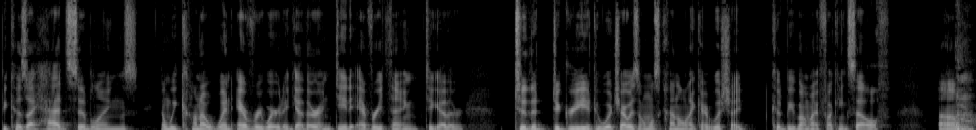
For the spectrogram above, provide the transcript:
because I had siblings and we kind of went everywhere together and did everything together, to the degree to which I was almost kind of like, I wish I could be by my fucking self. Um,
